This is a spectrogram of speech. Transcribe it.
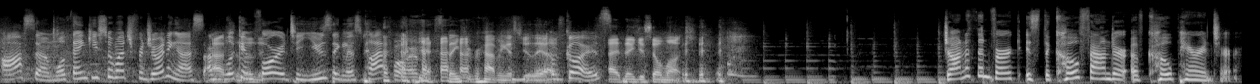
Awesome. Well, thank you so much for joining us. I'm looking forward to using this platform. Yes, thank you for having us, Julia. Of course. Hey, thank you so much. Jonathan Verk is the co founder of CoParenter.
